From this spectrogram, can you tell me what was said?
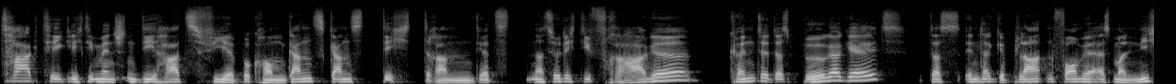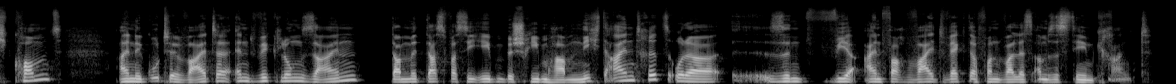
tagtäglich die Menschen, die Hartz IV bekommen, ganz, ganz dicht dran. Jetzt natürlich die Frage, könnte das Bürgergeld, das in der geplanten Form ja erstmal nicht kommt, eine gute Weiterentwicklung sein, damit das, was Sie eben beschrieben haben, nicht eintritt? Oder äh, sind wir einfach weit weg davon, weil es am System krankt?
